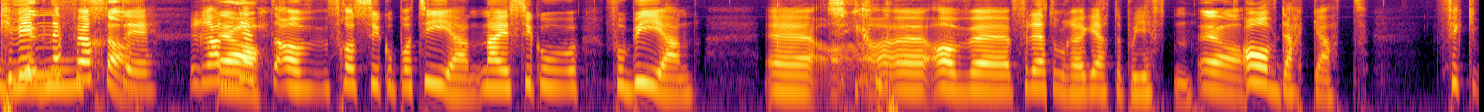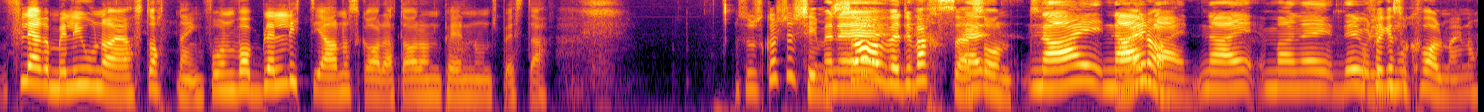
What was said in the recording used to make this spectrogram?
Kvinne 40. Reddet av, fra psykopatien Nei, psykofobien. Eh, a- av, eh, fordi at hun reagerte på giften. Ja. Avdekket. Fikk flere millioner i erstatning, for hun var, ble litt hjerneskadet av den pinnen hun spiste. Så du skal ikke skimse eh, av diverse jeg, sånt. Nei, nei, Nei nei. nei men jeg, det er jo Hvorfor jeg så kvalm jeg nå?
